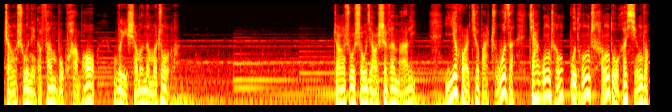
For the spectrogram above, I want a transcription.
张叔那个帆布挎包为什么那么重了。张叔手脚十分麻利，一会儿就把竹子加工成不同长度和形状，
